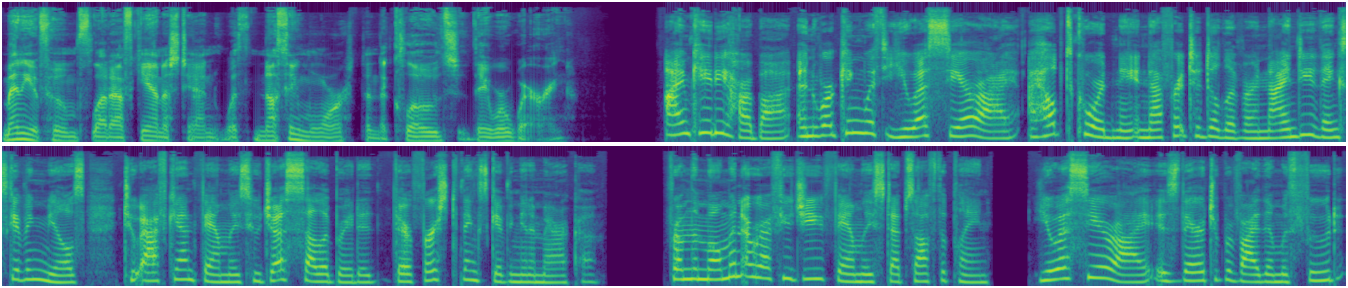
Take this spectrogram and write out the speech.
many of whom fled Afghanistan with nothing more than the clothes they were wearing. I'm Katie Harbaugh, and working with USCRI, I helped coordinate an effort to deliver 90 Thanksgiving meals to Afghan families who just celebrated their first Thanksgiving in America. From the moment a refugee family steps off the plane, USCRI is there to provide them with food,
